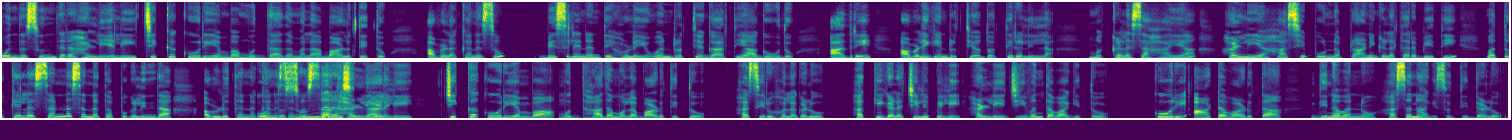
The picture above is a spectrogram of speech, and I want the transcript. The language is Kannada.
ಒಂದು ಸುಂದರ ಹಳ್ಳಿಯಲ್ಲಿ ಚಿಕ್ಕ ಕೂರಿ ಎಂಬ ಮುದ್ದಾದ ಮಲ ಬಾಳುತ್ತಿತ್ತು. ಅವಳ ಕನಸು ಬಿಸಿಲಿನಂತೆ ಹೊಳೆಯುವ ನೃತ್ಯಗಾರ್ತಿಯಾಗುವುದು. ಆದರೆ ಅವಳಿಗೆ ನೃತ್ಯದೊತ್ತಿರಲಿಲ್ಲ. ಮಕ್ಕಳ ಸಹಾಯ ಹಳ್ಳಿಯ ಹಾಸ್ಯಪೂರ್ಣ ಪ್ರಾಣಿಗಳ ತರಬೇತಿ ಮತ್ತು ಕೆಲ ಸಣ್ಣ ಸಣ್ಣ ತಪ್ಪುಗಳಿಂದ ಅವಳು ತನ್ನ ಕನಸನ್ನು ಸುಂದರ ಹಳ್ಳಿಯಲ್ಲಿ ಚಿಕ್ಕ ಕೂರಿ ಎಂಬ ಮುದ್ದಾದ ಮೊಲ ಬಾಡುತ್ತಿತ್ತು ಹಸಿರು ಹೊಲಗಳು ಹಕ್ಕಿಗಳ ಚಿಲಿಪಿಲಿ ಹಳ್ಳಿ ಜೀವಂತವಾಗಿತ್ತು. ಕೂರಿ ಆಟವಾಡುತ್ತಾ ದಿನವನ್ನು ಹಸನಾಗಿಸುತ್ತಿದ್ದಳು.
